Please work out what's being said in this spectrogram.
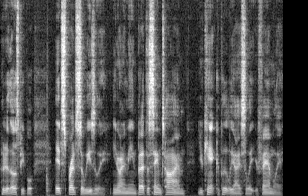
Who did those people? It spreads so easily. You know what I mean? But at the same time, you can't completely isolate your family.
